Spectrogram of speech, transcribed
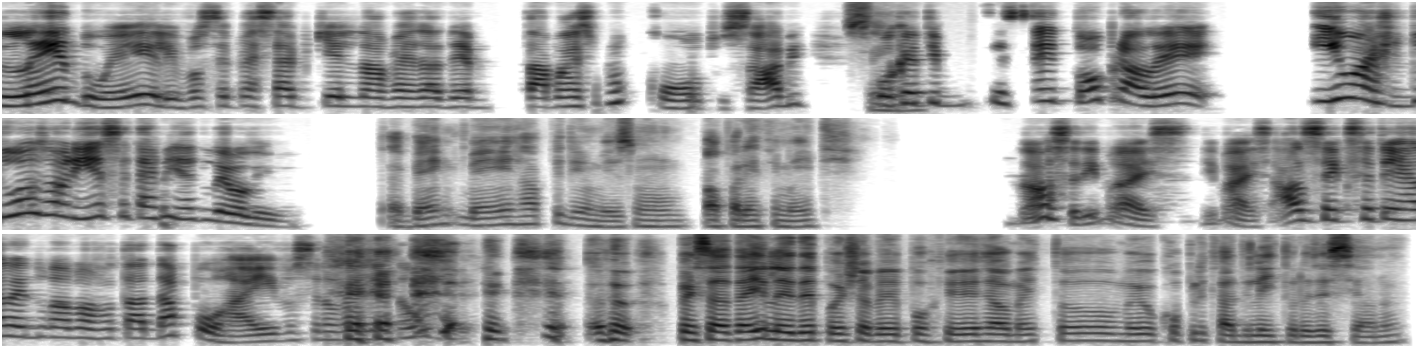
lendo ele, você percebe que ele na verdade é, tá mais pro conto, sabe? Sim. Porque tipo, você sentou para ler e umas duas horinhas você termina de ler o livro. É bem, bem rapidinho mesmo, aparentemente. Nossa, demais, demais. A não ser que você tenha lendo uma vontade da porra, aí você não vai ler tão. Pensei até em ler depois também, porque realmente tô meio complicado de leituras esse ano.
